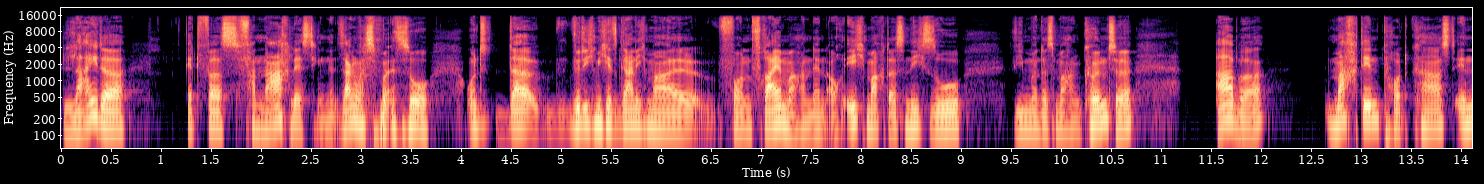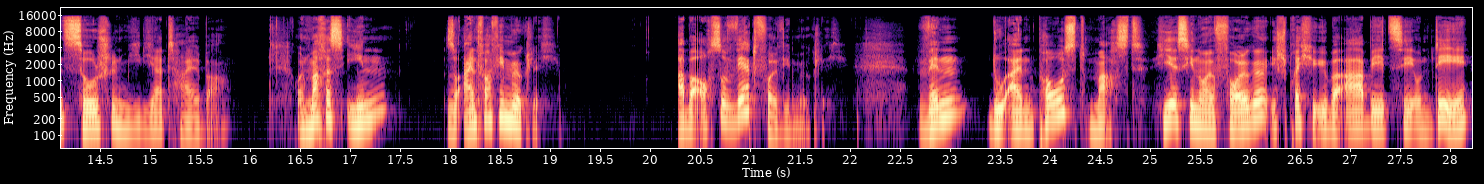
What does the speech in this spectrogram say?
leider etwas vernachlässigen, sagen wir es mal so. Und da würde ich mich jetzt gar nicht mal von frei machen, denn auch ich mache das nicht so, wie man das machen könnte. Aber mach den Podcast in Social Media teilbar. Und mach es ihnen so einfach wie möglich. Aber auch so wertvoll wie möglich. Wenn du einen Post machst, hier ist die neue Folge, ich spreche über A, B, C und D,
